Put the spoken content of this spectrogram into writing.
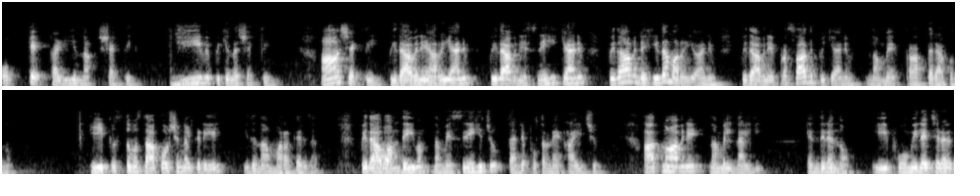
ഒക്കെ കഴിയുന്ന ശക്തി ജീവിപ്പിക്കുന്ന ശക്തി. ആ ശക്തി പിതാവിനെ അറിയാനും പിതാവിനെ സ്നേഹിക്കാനും പിതാവിന്റെ ഹിതമറിയാനും പിതാവിനെ പ്രസാദിപ്പിക്കാനും നമ്മെ പ്രാപ്തരാക്കുന്നു. ഈ ക്രിസ്തുമസ് ആഘോഷങ്ങൾക്കിടയിൽ ഇത് നാം മറക്കരുത്. പിതാവാം ദൈവം നമ്മെ സ്നേഹിച്ചു തന്റെ പുത്രനെ അയച്ചു. ആത്മാവിനെ നമ്മിൽ നൽകി. എന്തിനെന്നോ? ഈ ഭൂമിയിലെ ചില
